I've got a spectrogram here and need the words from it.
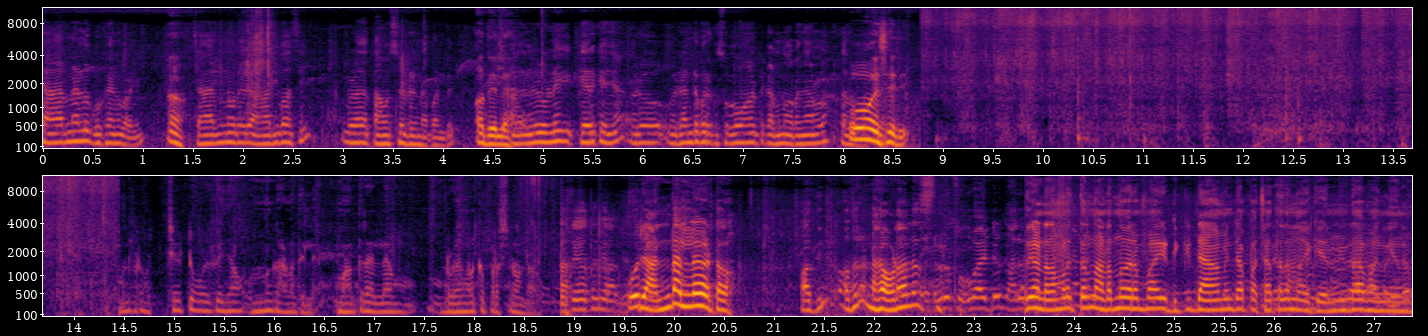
ചാരനള്ള ഗുഹ എന്ന് പറയും. ചാരനെന്ന് ചാരൻ എന്ന് പറയുന്ന ഒരു ആദിവാസി ഇവിടെ താമസിച്ചുകൊണ്ടിരുന്ന പണ്ട്. അതെ അതിനുള്ളിൽ കയറി കഴിഞ്ഞാൽ ഒരു രണ്ടു പേർക്ക് സുഖമായിട്ട് കടന്നുറങ്ങാനുള്ള സ്ഥലം. ഓ ശരി. പോയി കഴിഞ്ഞാൽ ഒന്നും കാണത്തില്ല. മാത്രമല്ല മൃഗങ്ങൾക്ക് പ്രശ്നം ഉണ്ടാവും ഒരു രണ്ടല്ല കേട്ടോ. അത് അത് കണ്ട അവിടെ ഇത് കണ്ട നമ്മൾ ഇത്ര നടന്നു വരുമ്പോൾ ഇടുക്കി ഡാമിന്റെ ആ പശ്ചാത്തലം നോക്കി എന്താ ഭംഗിയെന്ന്.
